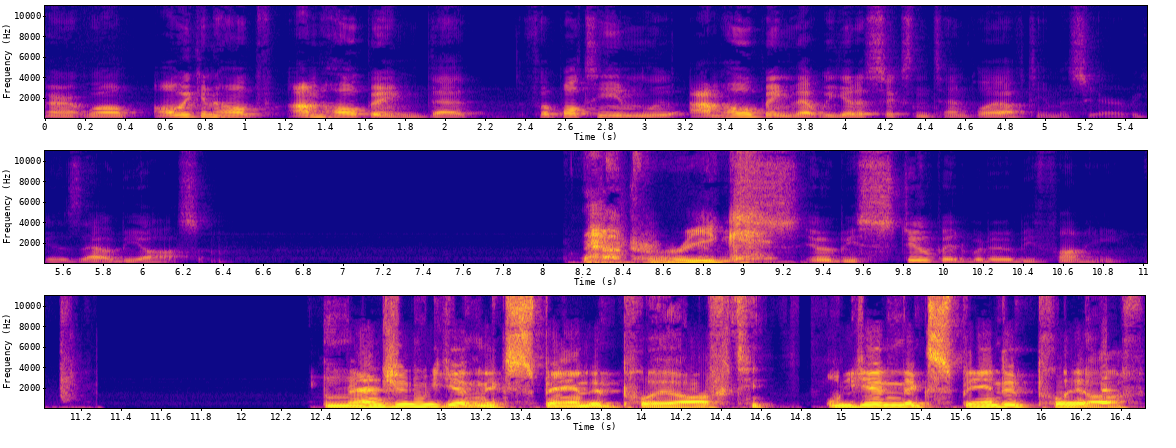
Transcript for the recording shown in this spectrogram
All right. Well, all we can hope. I'm hoping that football team. lo- I'm hoping that we get a six and ten playoff team this year because that would be awesome. Reek. It would be stupid, but it would be funny. Imagine we get an expanded playoff. Te- we get an expanded playoff,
